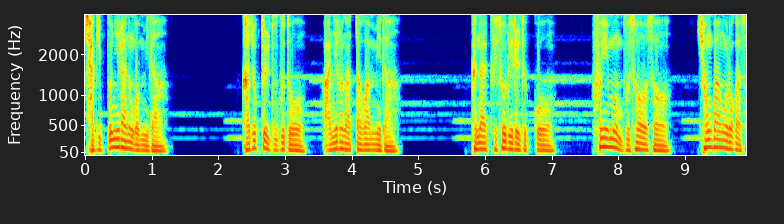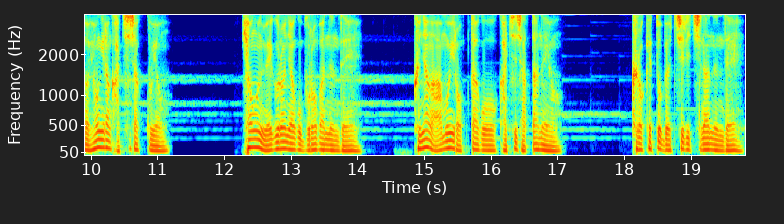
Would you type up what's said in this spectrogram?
자기뿐이라는 겁니다. 가족들 누구도 안 일어났다고 합니다. 그날 그 소리를 듣고 후임은 무서워서 형 방으로 가서 형이랑 같이 잤고요. 형은 왜 그러냐고 물어봤는데 그냥 아무 일 없다고 같이 잤다네요. 그렇게 또 며칠이 지났는데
